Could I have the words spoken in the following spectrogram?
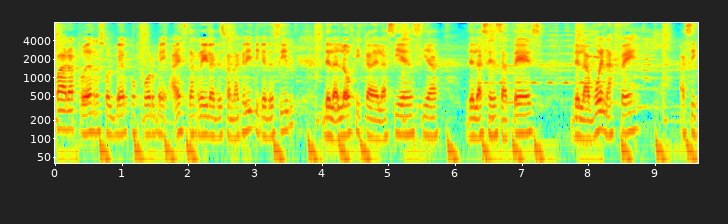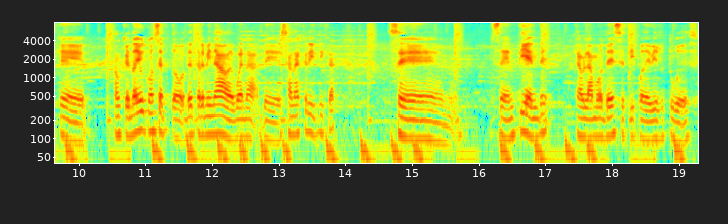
para poder resolver conforme a estas reglas de sana crítica, es decir, de la lógica, de la ciencia, de la sensatez, de la buena fe. Así que, aunque no hay un concepto determinado de buena, de sana crítica, se, se entiende que hablamos de ese tipo de virtudes.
